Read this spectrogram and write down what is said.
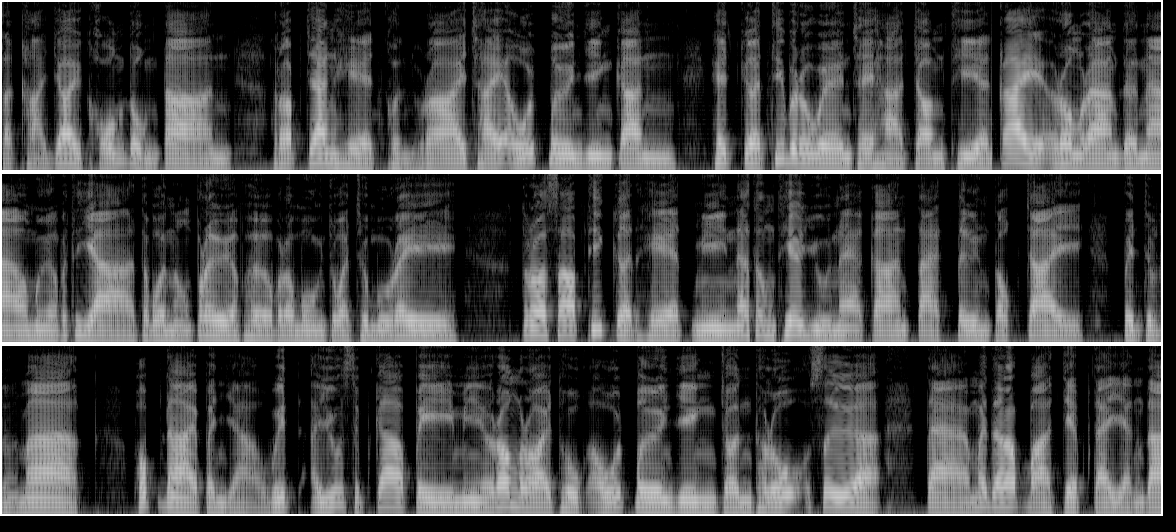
สาขาย่อยโค้งดงตาล รับแจ้งเหตุคนร้ายใช้อาวุธปืนยิงกัน เหตุเกิดที่บริเวณชายหาดจอมเทียน ใกล้โรงแรมเดอะนาวเมืองพัทยาตำบลหนองปลืออำเภอประมงจังหวัดชลบุรีตรวจสอบที่เกิดเหตุมีนักท่องเที่ยวอยู่ในอาการแตกตื่นตกใจเป็นจำนวนมากพ บนายปัญญาวิทย์อายุ 19 ปี มีร่องรอยถูกอาวุธปืนยิงจนทะลุเสื้อ แต่ไม่ได้รับบาดเจ็บแต่อย่างใด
